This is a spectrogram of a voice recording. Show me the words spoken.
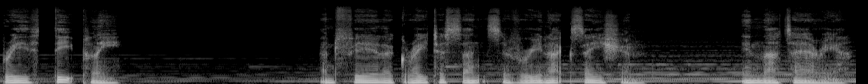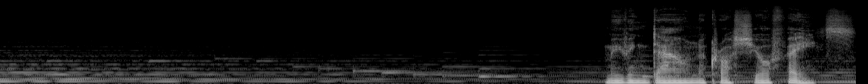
breathe deeply and feel a greater sense of relaxation in that area. moving down across your face.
